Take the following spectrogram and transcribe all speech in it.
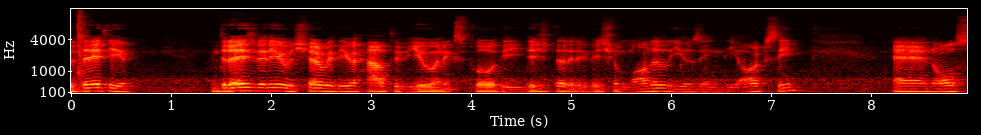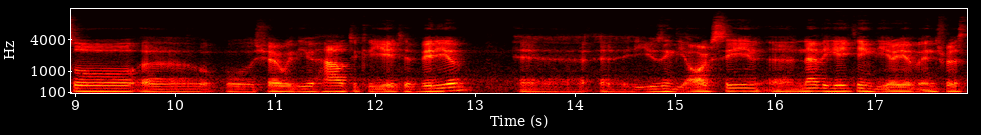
good day to you. In today's video we'll share with you how to view and explore the digital elevation model using the ArcScene and also uh, we'll share with you how to create a video uh, uh, using the ArcScene, uh, navigating the area of interest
